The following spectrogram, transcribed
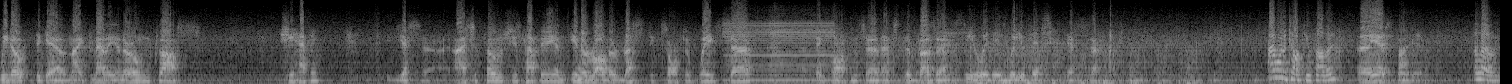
We'd hoped the girl might marry in her own class. Is she happy? Yes, sir. I I suppose she's happy and in a rather rustic sort of way, sir. Beg pardon, sir. That's the buzzer. See who it is, will you, Phipps? Yes, sir. I want to talk to you, Father. Uh, yes, my dear. Alone.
